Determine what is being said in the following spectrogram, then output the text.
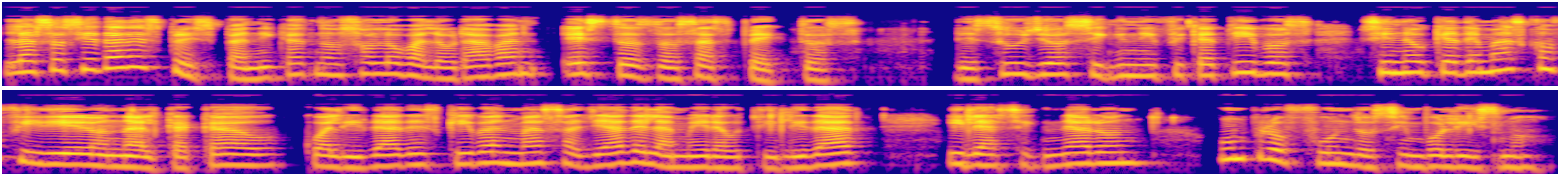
Las sociedades prehispánicas no solo valoraban estos dos aspectos de suyos significativos, sino que además confirieron al cacao cualidades que iban más allá de la mera utilidad y le asignaron un profundo simbolismo.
